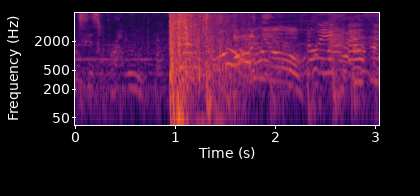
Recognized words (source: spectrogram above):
What's his problem? Please help me!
